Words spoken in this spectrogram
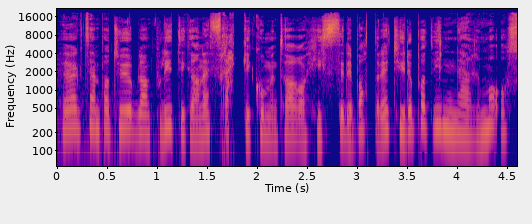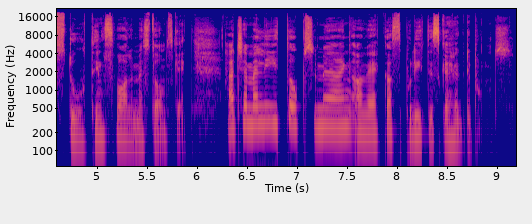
Høy temperatur blant politikerne, frekke kommentarer og hissige debatter det tyder på at vi nærmer oss stortingsvalget med stormskritt. Her kommer en liten oppsummering av ukas politiske høydepunkt.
